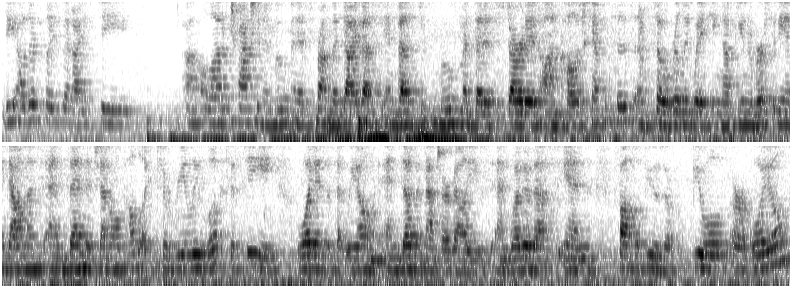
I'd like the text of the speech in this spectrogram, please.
The other place that I see Um, a lot of traction and movement is from the divest invest movement that has started on college campuses and so really waking up university endowments and then the general public to really look to see what is it that we own and doesn't match our values? And whether that's in fossil fuels or, fuels or oil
